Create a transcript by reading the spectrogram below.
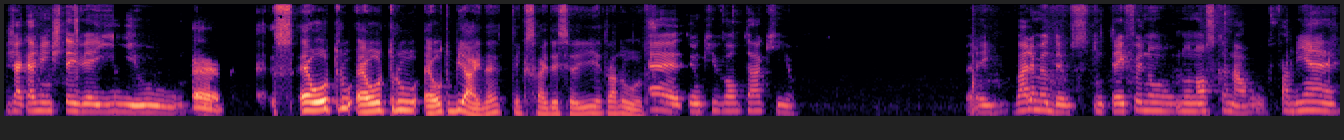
Já que a gente teve aí o. É, é outro, é outro, é outro BI, né? Tem que sair desse aí e entrar no outro. É, tenho que voltar aqui, ó. Peraí. Vale, meu Deus. Entrei, foi no, no nosso canal. O Fabinho é.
